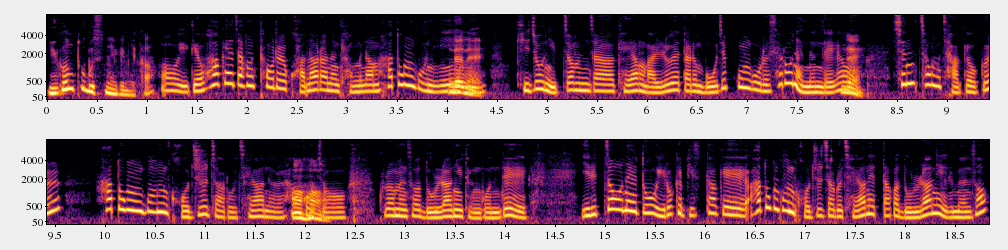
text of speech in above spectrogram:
이건 또 무슨 얘기입니까? 어, 이게 화개장터를 관할하는 경남 하동군이 네네. 기존 입점자 계약 만료에 따른 모집 공고를 새로 냈는데요. 네. 신청 자격을 하동군 거주자로 제한을 한 아하. 거죠. 그러면서 논란이 된 건데 일전에도 이렇게 비슷하게 하동군 거주자로 제한했다가 논란이 일면서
